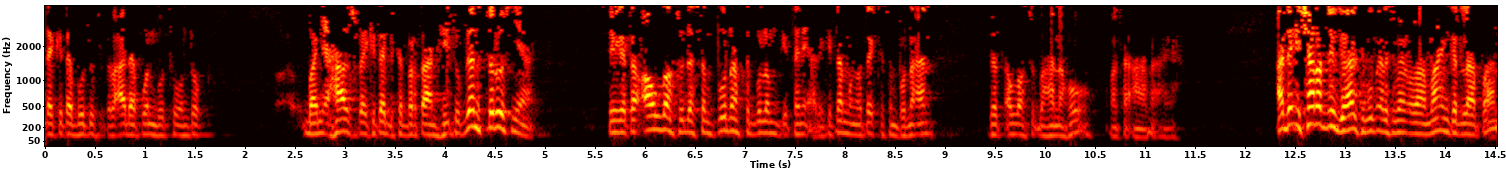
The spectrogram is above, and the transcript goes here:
ada. Kita butuh setelah ada pun butuh untuk banyak hal supaya kita bisa bertahan hidup dan seterusnya. Sehingga kita Allah sudah sempurna sebelum kita ini ada. Kita mengetahui kesempurnaan zat Allah Subhanahu wa taala ya. Ada isyarat juga disebut oleh sebagian ulama yang kedelapan.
